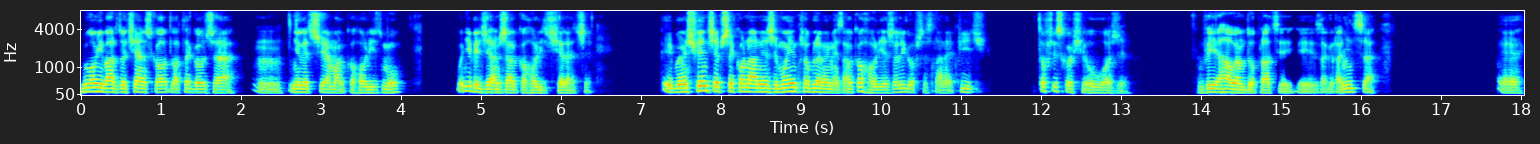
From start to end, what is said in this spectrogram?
Było mi bardzo ciężko, dlatego że mm, nie leczyłem alkoholizmu, bo nie wiedziałem, że alkoholizm się leczy. Byłem święcie przekonany, że moim problemem jest alkohol. Jeżeli go przestanę pić, to wszystko się ułoży. Wyjechałem do pracy y, za granicę. E,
